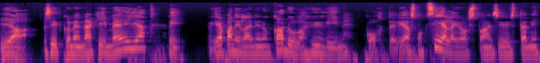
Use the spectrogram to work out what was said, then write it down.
Ja sitten kun ne näki meidät, niin japanilainen on kadulla hyvin kohtelias, mutta siellä jostain syystä niin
